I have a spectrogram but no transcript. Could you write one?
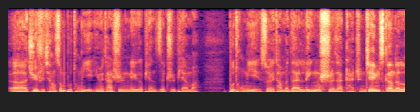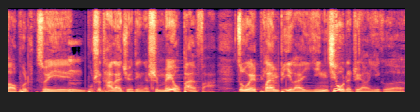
呃，巨石强森不同意，因为他是那个片子的制片嘛，不同意，所以他们在临时才改成 James Gunn 的老婆，所以不是他来决定的，是没有办法作为 Plan B 来营救的这样一个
